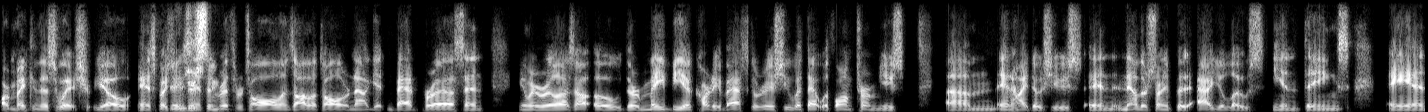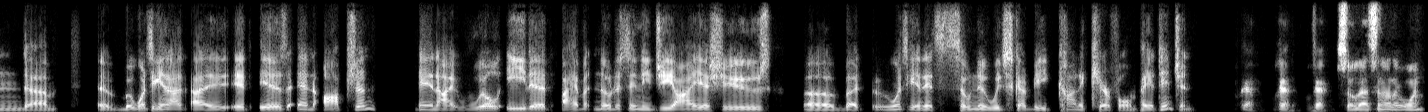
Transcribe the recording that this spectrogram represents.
are making the switch. You know, especially since erythritol and xylitol are now getting bad press, and and we realize, oh, there may be a cardiovascular issue with that with long term use um, and high dose use, and now they're starting to put allulose in things, and um, uh, but once again, I, I, it is an option and I will eat it. I haven't noticed any GI issues, uh, but once again, it's so new. We just got to be kind of careful and pay attention. Okay, okay, okay. So that's another one.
